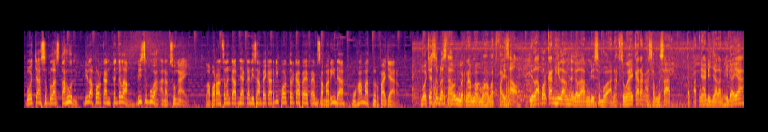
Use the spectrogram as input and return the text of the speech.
bocah 11 tahun dilaporkan tenggelam di sebuah anak sungai. Laporan selengkapnya akan disampaikan reporter KPFM Samarinda, Muhammad Nur Fajar. Bocah 11 tahun bernama Muhammad Faisal dilaporkan hilang tenggelam di sebuah anak sungai Karangasem Besar, tepatnya di Jalan Hidayah,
